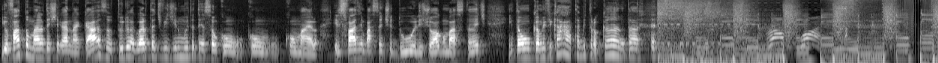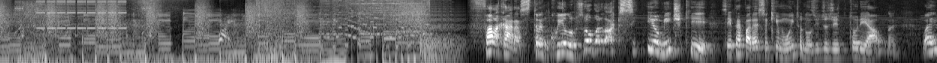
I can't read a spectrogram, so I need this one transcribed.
E o fato do Milo ter chegado na casa, o Túlio agora está dividindo muita atenção com, com, com o Milo. Eles fazem bastante duo, eles jogam bastante. Então o Cami fica, ah, tá me trocando, tá. Fala caras, tranquilo? Sou o Gordox e o Mitch, que sempre aparece aqui muito nos vídeos de tutorial, né? Vai,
